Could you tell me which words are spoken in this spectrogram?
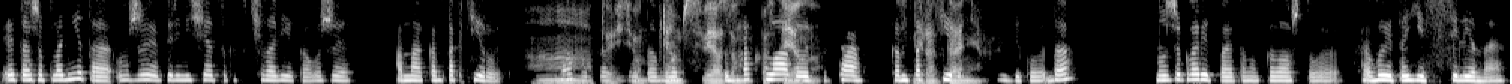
эта же планета уже перемещается как человека, уже она контактирует. А, да, вот то есть он прям вот связан закладывает, да, контактирует физику, да. Но он же говорит, поэтому он сказал, что вы это есть Вселенная.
